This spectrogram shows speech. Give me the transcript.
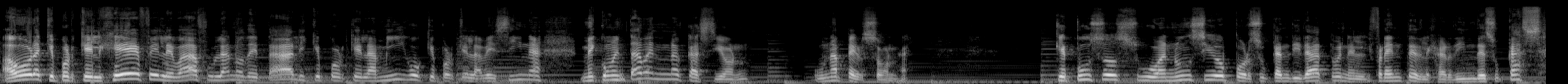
Ahora que porque el jefe le va a fulano de tal y que porque el amigo, que porque la vecina, me comentaba en una ocasión una persona que puso su anuncio por su candidato en el frente del jardín de su casa.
